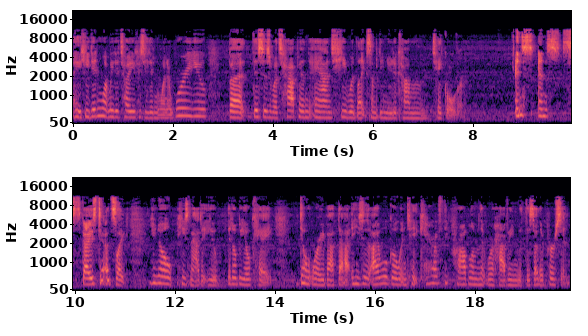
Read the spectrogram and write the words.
He didn't want me to tell you because he didn't want to worry you. But this is what's happened, and he would like somebody new to come take over. And and Sky's dad's like, you know, he's mad at you. It'll be okay. Don't worry about that. And he says, I will go and take care of the problem that we're having with this other person.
